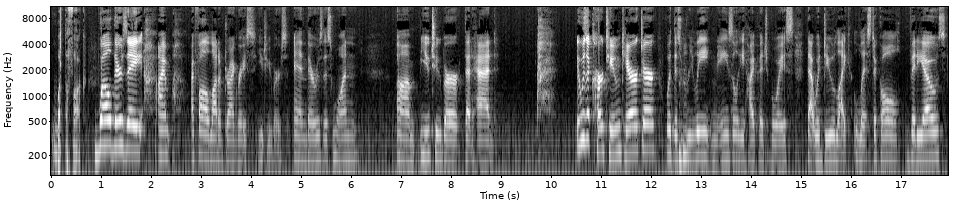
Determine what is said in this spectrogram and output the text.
what the fuck? Well, there's a I'm I follow a lot of drag race YouTubers, and there was this one um, YouTuber that had it was a cartoon character with this really nasally high pitched voice that would do like listicle videos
